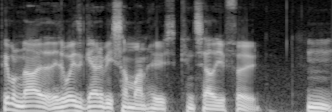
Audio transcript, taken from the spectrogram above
People know that there's always going to be someone who can sell you food. Hmm.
